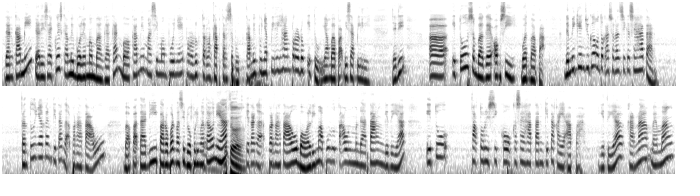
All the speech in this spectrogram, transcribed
Dan kami dari Sequis kami boleh membanggakan bahwa kami masih mempunyai produk terlengkap tersebut. Kami punya pilihan produk itu yang Bapak bisa pilih. Jadi eh, itu sebagai opsi buat Bapak. Demikian juga untuk asuransi kesehatan. Tentunya kan kita nggak pernah tahu Bapak tadi Pak Robert masih 25 tahun ya Betul. kita nggak pernah tahu bahwa 50 tahun mendatang gitu ya itu faktor risiko kesehatan kita kayak apa gitu ya karena memang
